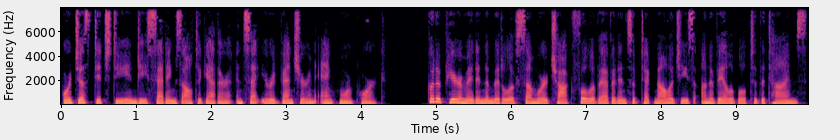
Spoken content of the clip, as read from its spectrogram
Or just ditch D&D settings altogether and set your adventure in Ankh-Morpork. Put a pyramid in the middle of somewhere chock full of evidence of technologies unavailable to the times.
